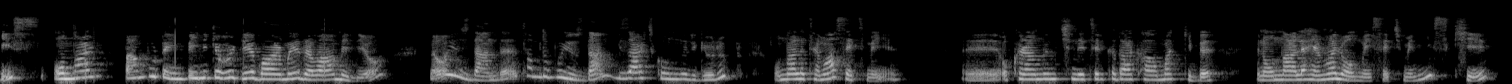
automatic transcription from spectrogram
biz onlar ben buradayım beni gör diye bağırmaya devam ediyor. Ve o yüzden de tam da bu yüzden biz artık onları görüp onlarla temas etmeyi, e, o karanlığın içinde yeteri kadar kalmak gibi hani onlarla hemhal olmayı seçmeliyiz ki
